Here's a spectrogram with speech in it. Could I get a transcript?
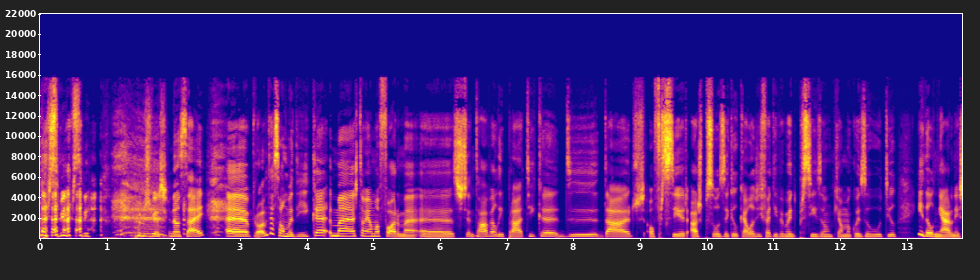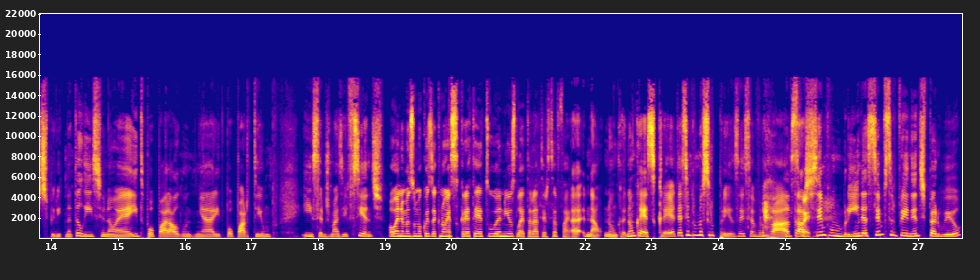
Percebi, percebi. Vamos ver. Não sei. Uh, pronto, é só uma dica, mas também é uma forma uh, sustentável e prática de dar, oferecer às pessoas aquilo que elas efetivamente precisam, que é uma coisa útil, e de alinhar neste espírito natalício, não é? E de poupar algum dinheiro e de poupar tempo e sermos mais eficientes. Oh, Ana, mas uma coisa que não é secreta é a tua newsletter à terça-feira. Ah, não, nunca. Nunca é secreto. É sempre uma surpresa, isso é verdade. Isso Traz é. sempre um brinde, é sempre surpreendente, espero eu.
